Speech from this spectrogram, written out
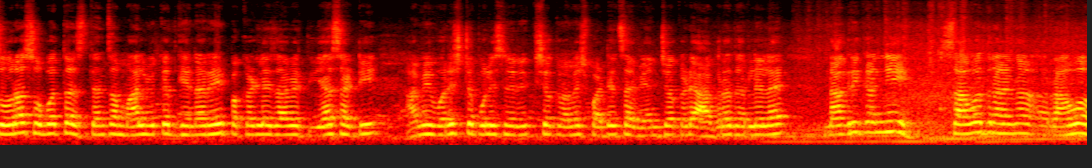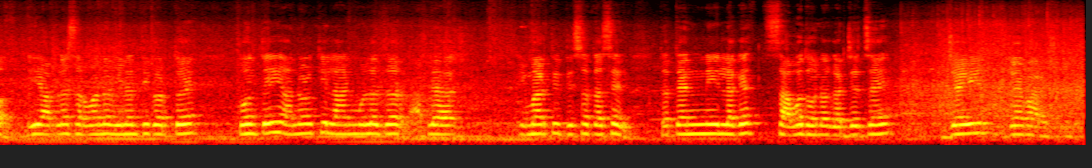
चोरासोबतच त्यांचा माल विकत घेणारेही पकडले जावेत. यासाठी आम्ही वरिष्ठ पोलीस निरीक्षक रमेश पाटील साहेब यांच्याकडे आग्रह धरलेला आहे. नागरिकांनी सावध राहणं राहावं ही आपल्या सर्वांना विनंती करतोय. कोणतेही अनोळखी लहान मुलं जर आपल्या इमारतीत दिसत असेल तर त्यांनी लगेच सावध होणं गरजेचं आहे. जय हिंद जय महाराष्ट्र.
